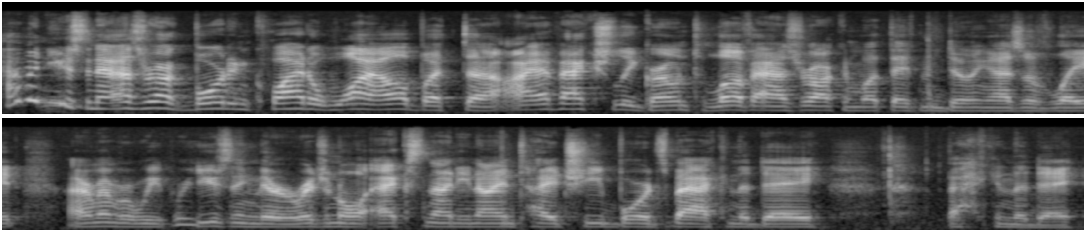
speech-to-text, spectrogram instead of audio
haven't used an ASRock board in quite a while, but uh, I have actually grown to love ASRock and what they've been doing as of late. I remember we were using their original X90 Taichi boards back in the day back in the day.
